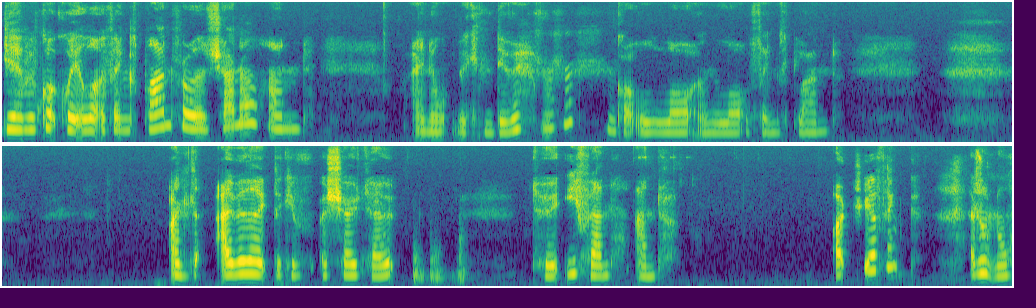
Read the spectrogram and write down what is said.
Yeah, we've got quite a lot of things planned for the channel, and I know what we can do. Mm -hmm. We've got a lot and a lot of things planned. And I would like to give a shout out to Ethan and Archie, I think. I don't know.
